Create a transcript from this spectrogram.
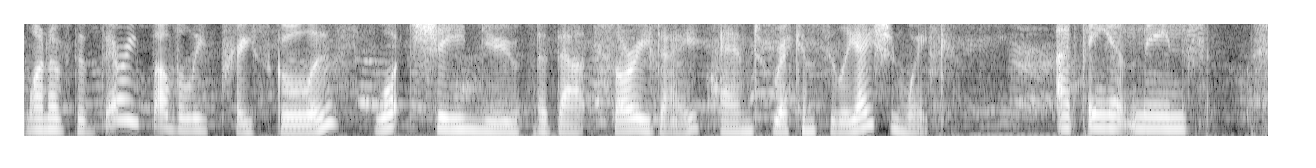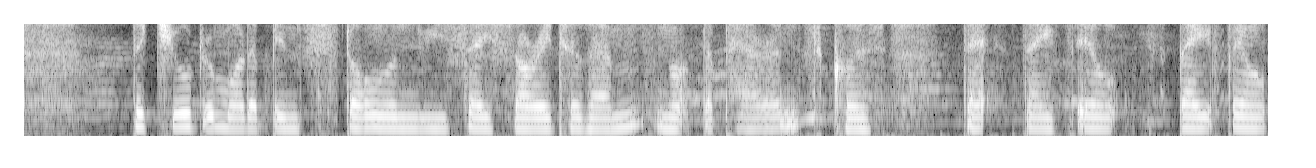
one of the very bubbly preschoolers, what she knew about Sorry Day and Reconciliation Week. I think it means the children would have been stolen, you say sorry to them, not the parents, because they, they feel they feel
